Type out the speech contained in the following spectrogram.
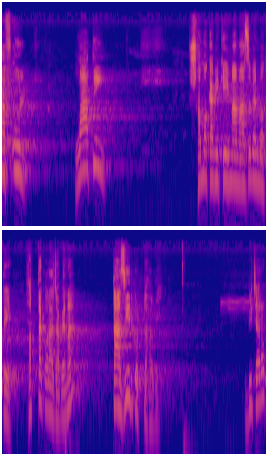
মাফউল, লাতি, সমকামীকে ইমাম আজমের মতে হত্যা করা যাবে না, তাজির করতে হবে। বিচারক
